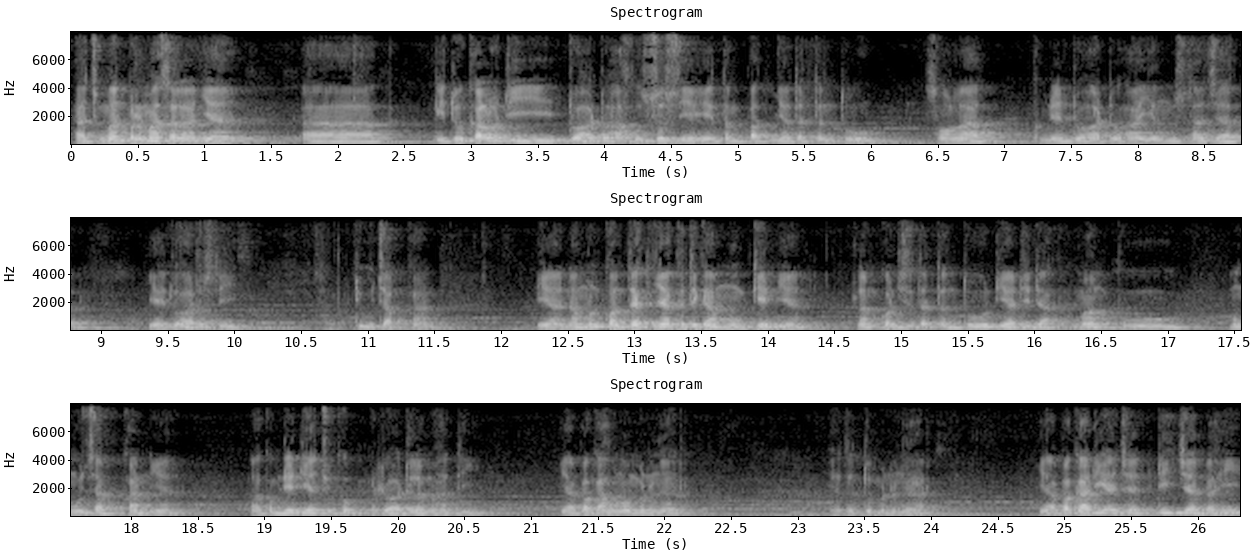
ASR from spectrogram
nah, cuman permasalahannya uh, itu kalau di doa-doa khususnya yang tempatnya tertentu, sholat, kemudian doa-doa yang mustajab, yaitu harus di, diucapkan. Ya, namun konteksnya ketika mungkin ya dalam kondisi tertentu dia tidak mampu mengucapkannya kemudian dia cukup berdoa dalam hati, ya apakah Allah mendengar? Ya tentu mendengar. Ya apakah dia dijabahi?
